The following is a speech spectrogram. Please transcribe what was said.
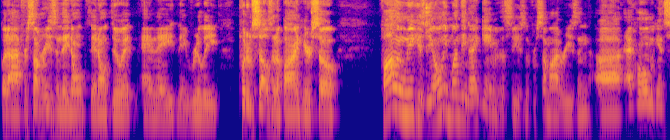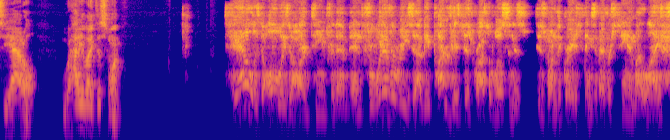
but uh, for some reason they don't. They don't do it, and they they really put themselves in a bind here. So, following week is the only Monday night game of the season for some odd reason uh, at home against Seattle. How do you like this one? Seattle is always a hard team for them, and for whatever reason, I mean, part of it is just Russell Wilson is, is one of the greatest things I've ever seen in my life.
